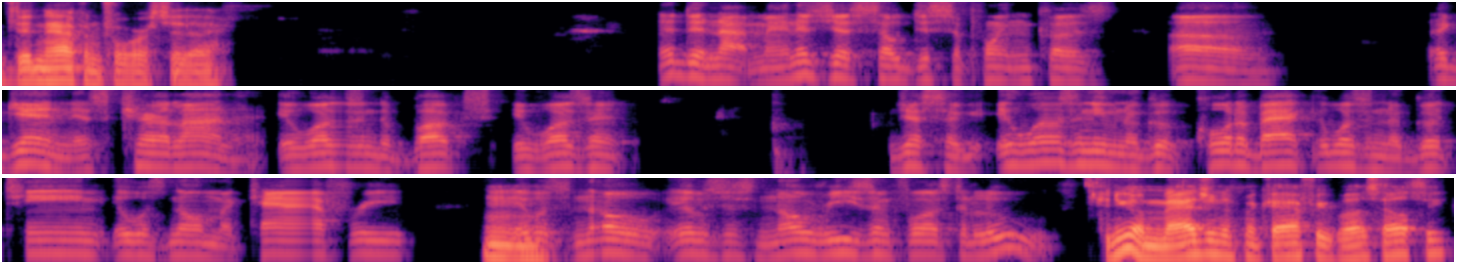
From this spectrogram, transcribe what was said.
didn't happen for us today. It did not, man. It's just so disappointing because, um, again, it's Carolina. It wasn't the Bucks. It wasn't just a. It wasn't even a good quarterback. It wasn't a good team. It was no McCaffrey. Mm. It was no. It was just no reason for us to lose. Can you imagine if McCaffrey was healthy?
